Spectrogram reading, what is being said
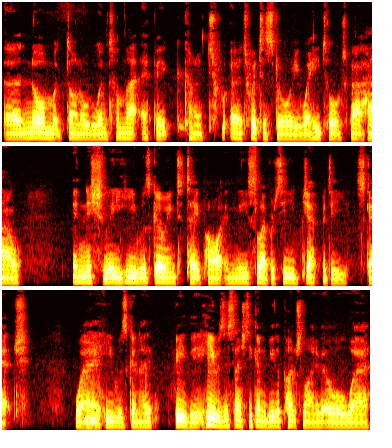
uh, Norm Macdonald went on that epic kind of tw- uh, Twitter story where he talked about how initially he was going to take part in the Celebrity Jeopardy sketch, where Mm. he was going to be the he was essentially going to be the punchline of it all, where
